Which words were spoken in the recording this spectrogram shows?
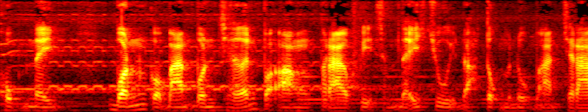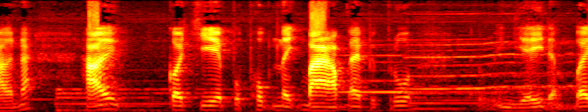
ភពនៃបុណ្យក៏បានបុណ្យច្រើនព្រះអង្គប្រើពាក្យសម្ដីជួយដោះទុកមនុស្សបានច្រើនណាហើយក៏ជាប្រភពនៃបាបដែរពីព្រោះ និយាយដើម្បី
